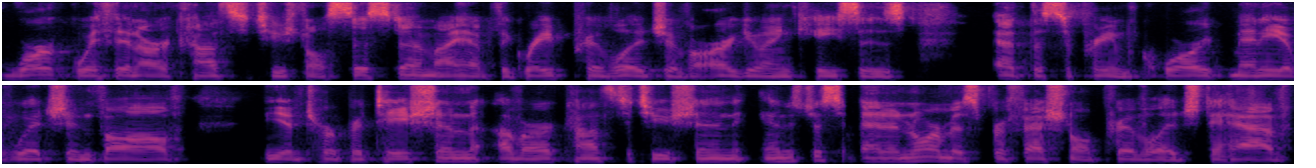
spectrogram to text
work within our constitutional system. I have the great privilege of arguing cases at the Supreme Court, many of which involve the interpretation of our Constitution. And it's just an enormous professional privilege to have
